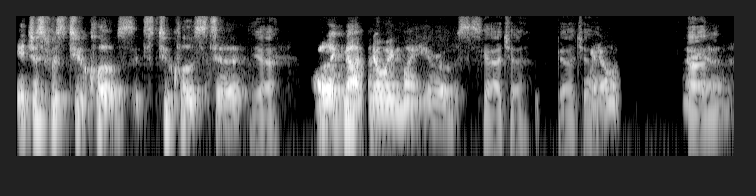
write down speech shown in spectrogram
it just was too close. It's too close to yeah. I like not knowing my heroes. Gotcha, gotcha. I don't. I, um, uh,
